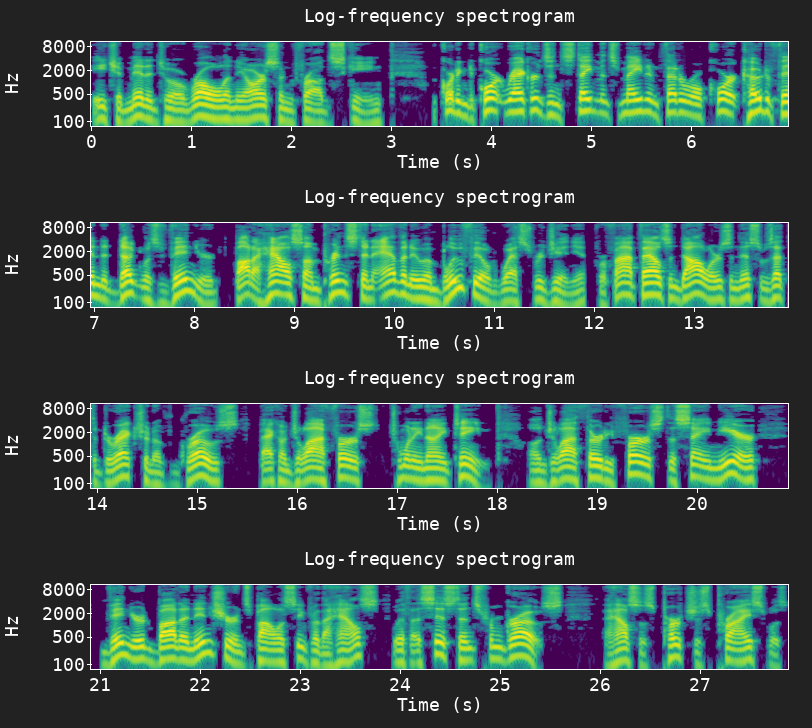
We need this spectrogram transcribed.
each admitted to a role in the arson fraud scheme. According to court records and statements made in federal court, co defendant Douglas Vineyard bought a house on Princeton Avenue in Bluefield, West Virginia for $5,000, and this was at the direction of Gross back on July 1st, 2019. On July 31st, the same year, Vineyard bought an insurance policy for the house with assistance from Gross. The house's purchase price was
